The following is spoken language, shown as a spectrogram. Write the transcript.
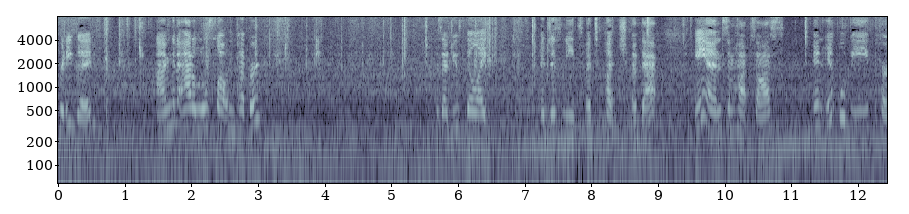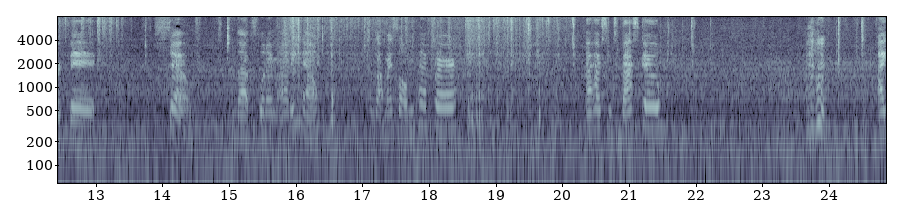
pretty good. I'm gonna add a little salt and pepper because I do feel like it just needs a touch of that and some hot sauce and it will be perfect. So that's what I'm adding now. I got my salt and pepper. I have some Tabasco. I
